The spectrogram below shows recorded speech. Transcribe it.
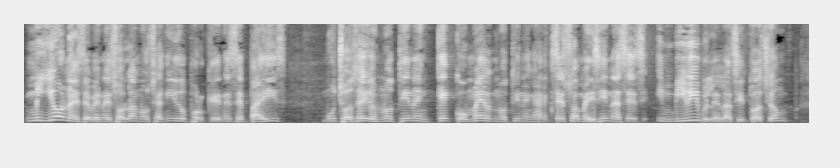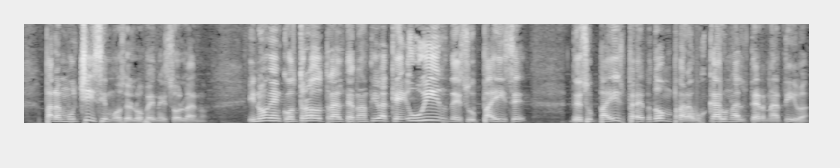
Millones de venezolanos se han ido porque en ese país muchos de ellos no tienen qué comer, no tienen acceso a medicinas, es invivible la situación para muchísimos de los venezolanos. Y no han encontrado otra alternativa que huir de sus países, de su país, perdón, para buscar una alternativa.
